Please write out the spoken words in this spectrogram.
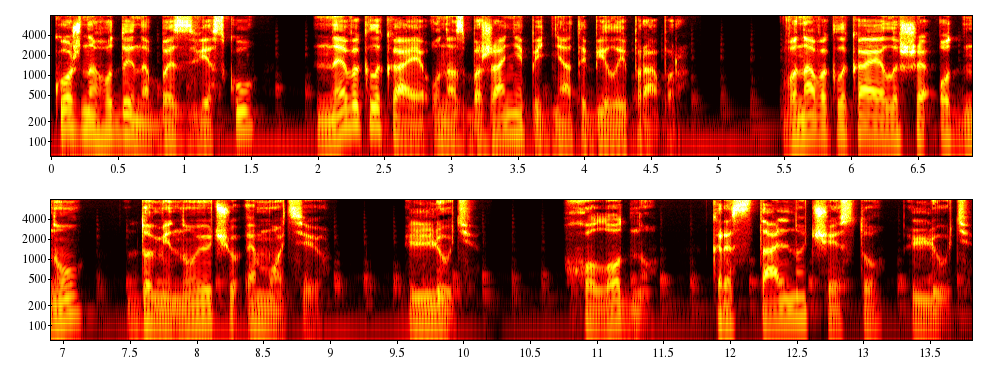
кожна година без зв'язку не викликає у нас бажання підняти білий прапор. Вона викликає лише одну домінуючу емоцію лють, холодну, кристально чисту лють.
